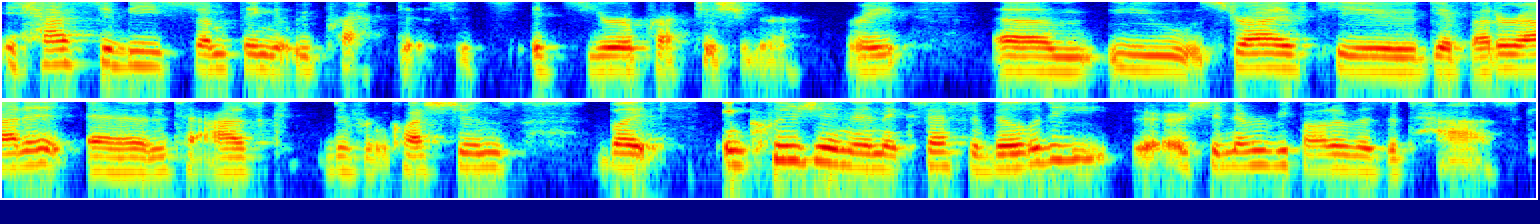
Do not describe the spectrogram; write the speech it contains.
it has to be something that we practice. It's it's you're a practitioner, right? Um, you strive to get better at it and to ask different questions, but inclusion and accessibility should never be thought of as a task.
